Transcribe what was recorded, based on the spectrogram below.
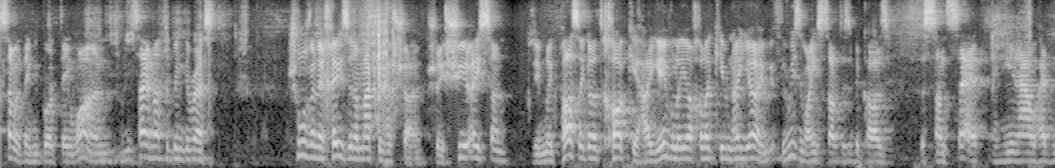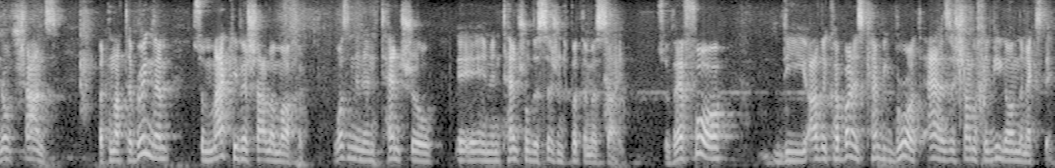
some of them he brought day one, he decided not to bring the rest. Shuv v'nechezer amakiv hashar, shir eisan, v'im le'pasak ad chaki, hayem v'le'yachal akivin hayayim. If the reason why he stopped is because the sun set and he now had no chance but not to bring them, so makiv lamachar. It wasn't an intentional, an intentional decision to put them aside. So therefore, the other carbonates can be brought as a sham chagiga on the next day.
